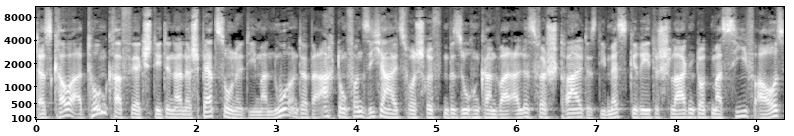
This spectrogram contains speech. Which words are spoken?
Das graue Atomkraftwerk steht in einer Sperrzone, die man nur unter Beachtung von Sicherheitsvorschriften besuchen kann, weil alles verstrahlt ist. Die Messgeräte schlagen dort massiv aus.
